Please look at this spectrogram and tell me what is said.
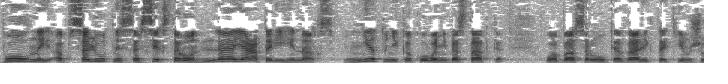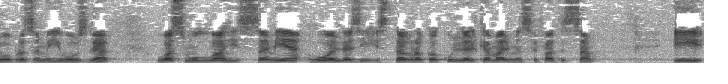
полный, абсолютный со всех сторон. Ля я атариги нахс. Нету никакого недостатка. У Абасару казалик таким же образом и его взгляд. Васмуллахи саме гуаллязи истаграка кулляль камаль мин сифат сам. И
